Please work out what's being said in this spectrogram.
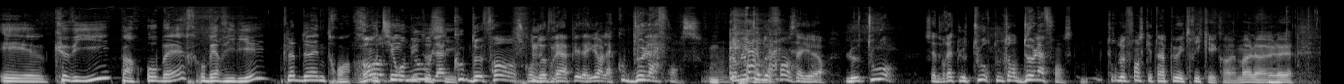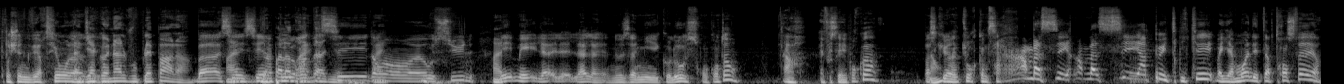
Et euh, Quevilly par Aubert, Aubervilliers, club de N3. Au tir au but Rendez-nous la. Coupe de France, qu'on devrait appeler d'ailleurs la Coupe de la France. Comme le Tour de France d'ailleurs. Le Tour, ça devrait être le Tour tout le temps de la France. Le Tour de France qui est un peu étriqué quand même. hein, la, la prochaine version. Là, La diagonale vous plaît pas là Bah, c'est Ouais. un pas peu la Bretagne. ramassé dans, euh, au sud. Ouais. Mais, mais là, là, là, nos amis écolos seront contents. Ah. Et vous savez pourquoi? Parce qu'un tour comme ça, ramassé, ramassé, un peu étriqué, bah, il y a moins d'étapes transfert.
